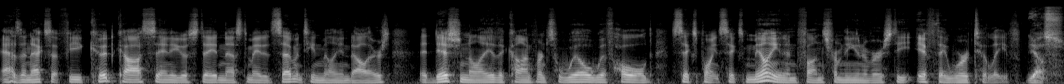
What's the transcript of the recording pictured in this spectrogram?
as an exit fee could cost San Diego State an estimated $17 million. Additionally, the conference will withhold 6.6 million in funds from the university if they were to leave. Yes,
